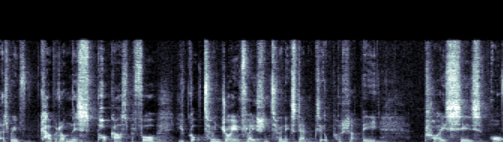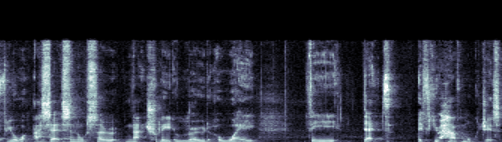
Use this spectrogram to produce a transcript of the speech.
as we've covered on this podcast before, you've got to enjoy inflation to an extent because it'll push up the prices of your assets and also naturally erode away the debt if you have mortgages,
